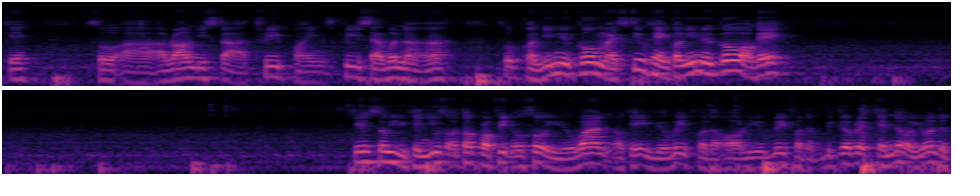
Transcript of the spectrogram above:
okay so uh, around this uh, 3.37 uh, so continue go my still can continue go okay okay so you can use auto profit also if you want okay if you wait for the or you wait for the bigger red candle or you want to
